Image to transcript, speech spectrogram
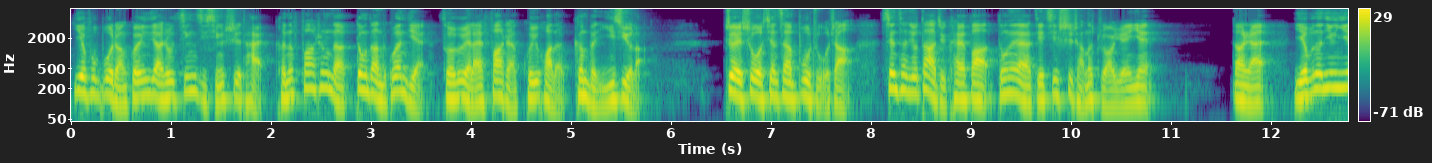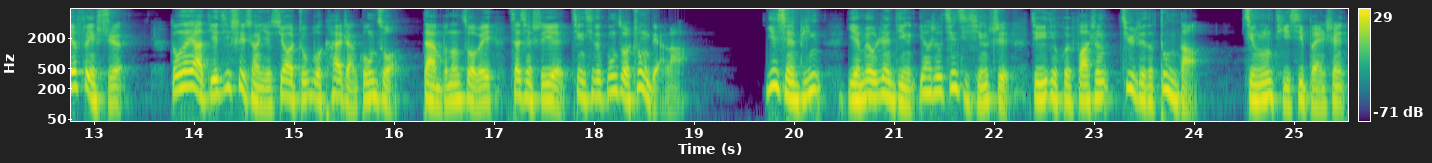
叶副部长关于亚洲经济形势态可能发生的动荡的观点作为未来发展规划的根本依据了。这也是我现在不主张现在就大举开发东南亚碟机市场的主要原因。当然。也不能因噎废食，东南亚碟机市场也需要逐步开展工作，但不能作为嘉信实业近期的工作重点了。叶显兵也没有认定亚洲经济形势就一定会发生剧烈的动荡，金融体系本身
